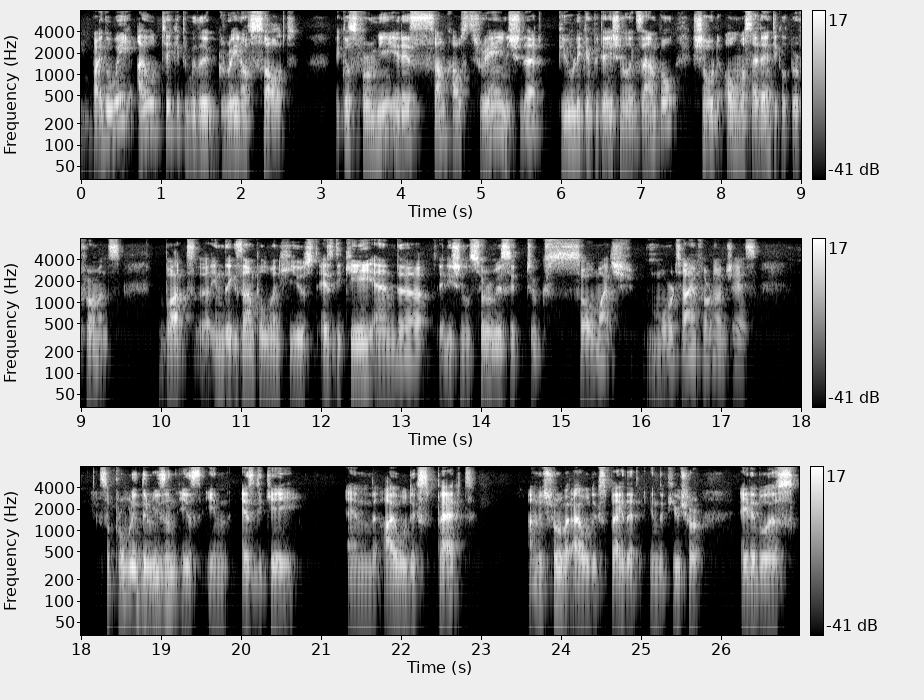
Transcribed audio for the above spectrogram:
By the way, I will take it with a grain of salt, because for me it is somehow strange that purely computational example showed almost identical performance. But uh, in the example when he used SDK and uh, additional service, it took so much more time for Node.js. So probably the reason is in SDK. And I would expect, I'm not sure, but I would expect that in the future AWS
